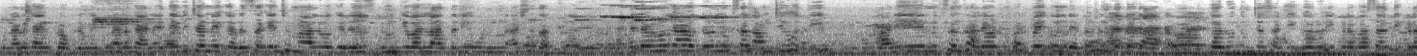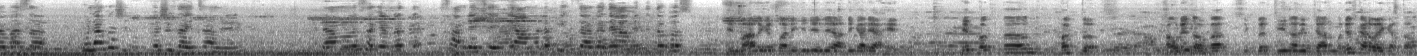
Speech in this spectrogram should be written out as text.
कुणाला काय प्रॉब्लेम आहे कुणाला काय नाही ते विचार नाही करत. सगळ्यांचे माल वगैरे उचलून किंवा लातनी उडून असे जातात. त्याच्यामुळे काय होतं नुकसान आमची होती. आणि नुकसान झाल्यावर भरपाई कोण देतो. करू तुमच्यासाठी करू. इकडं बसा तिकडं बसा. पुन्हा कशी कशी जायचं आम्ही? त्यामुळे सगळ्यांना सांगायचे की आम्हाला फिक्स जागा द्या आम्ही तिथं बसू. हे महानगरपालिकेचे जे अधिकारी आहेत हे फक्त फक्त खावडे चौकात सेक्टर तीन आणि चार मध्येच कारवाई करतात.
